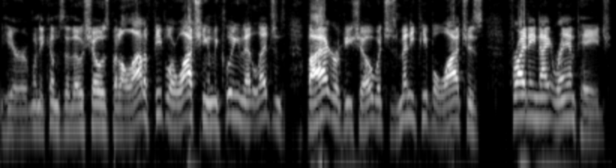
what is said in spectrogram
here when it comes to those shows, but a lot of people are watching them, including that Legends biography show, which as many people watch as Friday Night Rampage.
